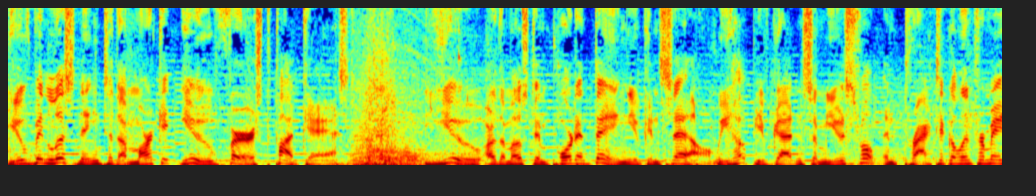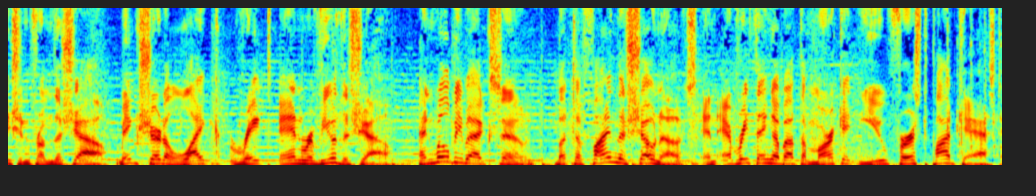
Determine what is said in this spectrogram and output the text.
You've been listening to the Market You First podcast. Are the most important thing you can sell. We hope you've gotten some useful and practical information from the show. Make sure to like, rate, and review the show. And we'll be back soon. But to find the show notes and everything about the Market You First podcast,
